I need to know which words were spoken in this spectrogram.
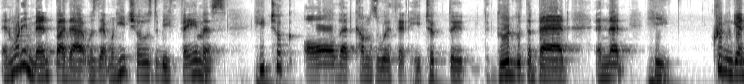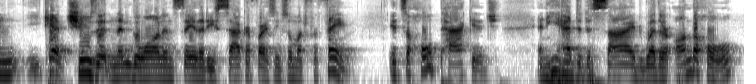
And what he meant by that was that when he chose to be famous he took all that comes with it. He took the, the good with the bad and that he couldn't get he can't choose it and then go on and say that he's sacrificing so much for fame. It's a whole package. And he had to decide whether on the whole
